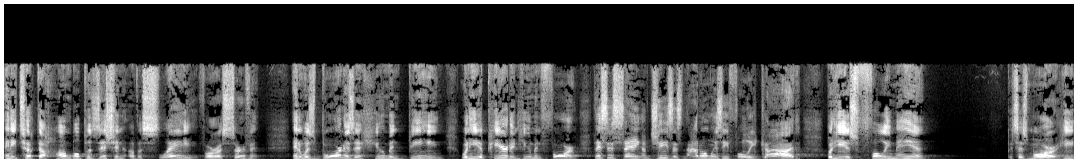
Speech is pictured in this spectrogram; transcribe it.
and he took the humble position of a slave or a servant and was born as a human being when he appeared in human form. This is saying of Jesus, not only is he fully God, but he is fully man. But it says more, he,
